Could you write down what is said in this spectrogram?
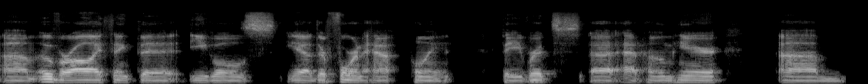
Um, overall, I think the Eagles, yeah, they're four and a half point favorites uh, at home here. Um,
